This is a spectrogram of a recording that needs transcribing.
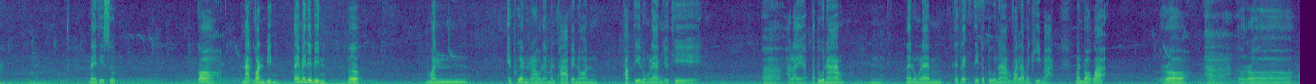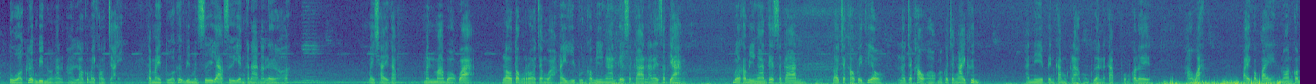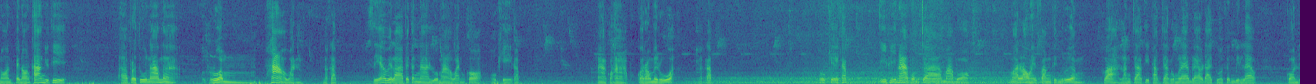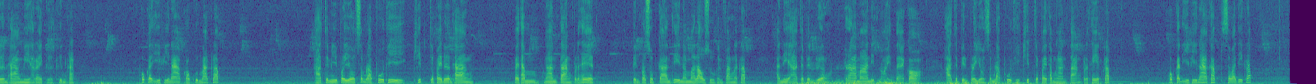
ในที่สุดก็ นัดวันบิน แต่ไม่ได้บิน เออ มันไอ้เพื่อนเราเนี่ยมันพาไปนอนพักที่โรงแรมอยู่ที่อ่าอะไรอะประตูน้ำอืมในโรงแรมเล็ก ๆ ที่ประตูน้ำวันละไม่กี่บาท มันบอกว่ารออารอตั๋วเครื่องบินว่างั้นอ่าเราก็ไม่เข้าใจทำไมตั๋วเครื่องบินมันซื้อยากซื้อเย็นขนาดนั้นเลยเหรอ ไม่ใช่ครับ มันมาบอกว่า เราต้องรอจังหวะให้ญี่ปุ่นเขามีงานเทศกาลอะไรสักอย่าง เมื่อเขามีงานเทศกาลเราจะเข้าไปเที่ยว เราจะเข้าออกมันก็จะง่ายขึ้น อันนี้เป็นคำกล่าวของเพื่อนนะครับ ผมก็เลยเอาวะไปก็ไปนอนก็นอนไปนอนค้างอยู่ที่ประตูน้ำน่ะร่วม 5 วันนะครับ เสียเวลาไปตั้งนานร่วม 5 วันก็โอเคครับ 5ก็5ก็เราไม่รู้อะนะครับ โอเคครับ EP หน้าผมจะมาบอกมาเล่าให้ฟังถึงเรื่องว่าหลังจากที่พักจากโรงแรมแล้วได้ตั๋วเครื่องบินแล้ว ก่อนเดินทางมีอะไรเกิดขึ้นครับ พบกัน EP หน้าขอบคุณมากครับ อาจจะมีประโยชน์สำหรับผู้ที่คิดจะไปเดินทาง ไปทำงานต่างประเทศ เป็นประสบการณ์ที่นำมาเล่าสู่กันฟังนะครับ อันนี้อาจจะเป็นเรื่องดราม่านิดหน่อย แต่ก็อาจจะเป็นประโยชน์สำหรับผู้ที่คิดจะไปทำงานต่างประเทศครับ พบกัน EP หน้าครับ สวัสดีครับ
